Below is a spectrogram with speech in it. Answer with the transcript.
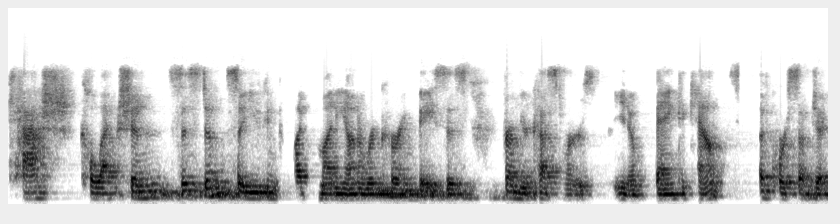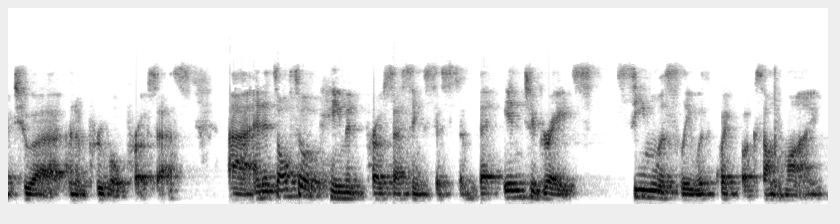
cash collection system. So you can collect money on a recurring basis from your customers, you know, bank accounts, of course, subject to a, an approval process. Uh, and it's also a payment processing system that integrates seamlessly with QuickBooks Online.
